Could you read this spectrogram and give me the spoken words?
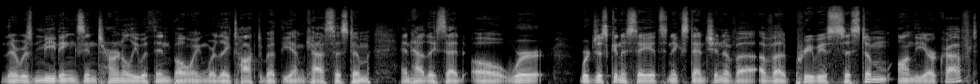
There was meetings internally within Boeing where they talked about the MCAS system and how they said, "Oh, we're we're just going to say it's an extension of a of a previous system on the aircraft,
